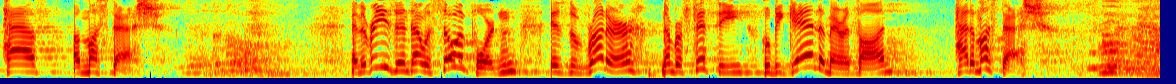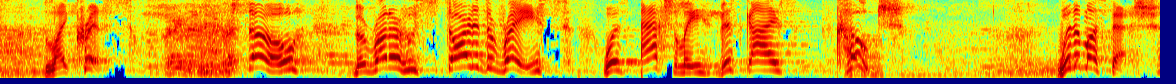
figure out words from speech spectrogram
have a mustache. And the reason that was so important is the runner, number 50, who began the marathon, had a mustache. Like Chris. So, the runner who started the race was actually this guy's coach with a mustache.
